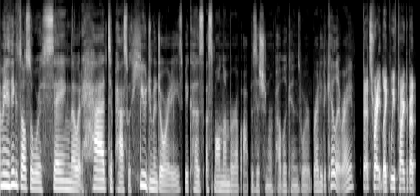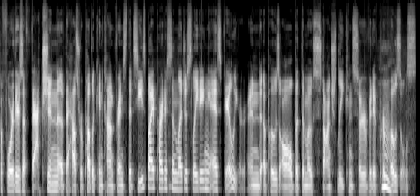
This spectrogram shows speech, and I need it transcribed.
I mean, I think it's also worth saying, though, it had to pass with huge majorities because a small number of opposition Republicans were ready to kill it, right? That's right. Like we've talked about before, there's a faction of the House Republican Conference that sees bipartisan legislating as failure and oppose all but the most staunchly conservative hmm. proposals.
